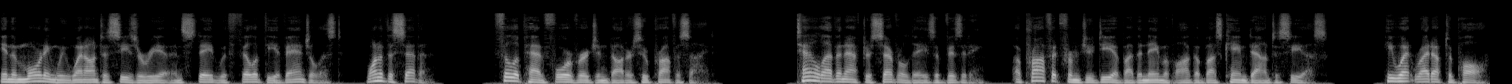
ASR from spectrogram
In the morning, we went on to Caesarea and stayed with Philip the evangelist, one of the seven. Philip had four virgin daughters who prophesied. 1011 After several days of visiting, a prophet from Judea by the name of Agabus came down to see us. He went right up to Paul,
